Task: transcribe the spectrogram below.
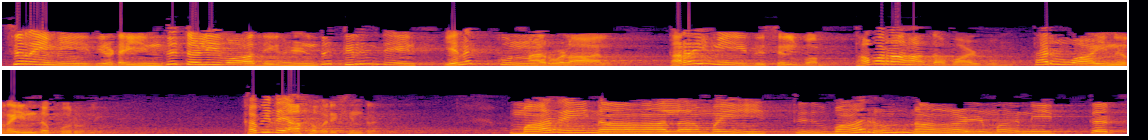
சிறை மீது இடைந்து தெளிவா திகழ்ந்து திரிந்தேன் எனக்குன் அருளால் தரை மீது செல்வம் தவறாத வாழ்வும் தருவாய் நிறைந்த பொருளே. கவிதையாக வருகின்றது. மறைநாளமைத்து வரும் நாள் மனிதர்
